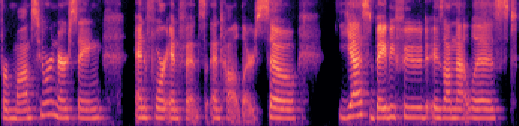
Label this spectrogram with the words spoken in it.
for moms who are nursing and for infants and toddlers. So, yes, baby food is on that list.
